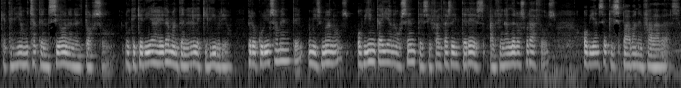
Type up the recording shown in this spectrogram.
que tenía mucha tensión en el torso. Lo que quería era mantener el equilibrio, pero curiosamente mis manos o bien caían ausentes y faltas de interés al final de los brazos, o bien se crispaban enfadadas,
